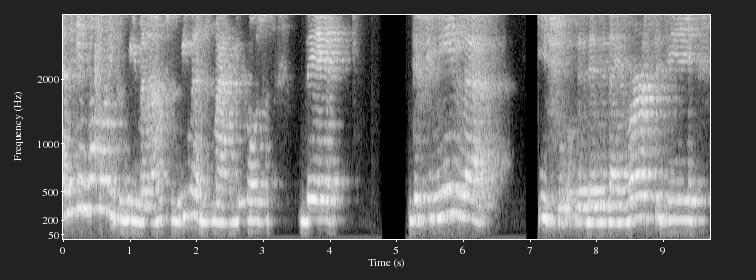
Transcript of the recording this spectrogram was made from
and again, not only to women, uh, to women and to men, because the the female issue, the, the, the diversity,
